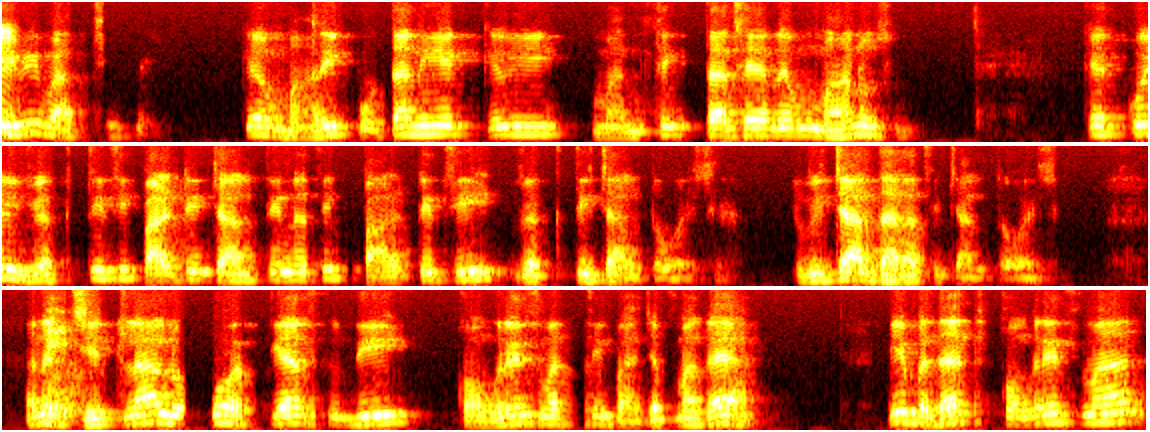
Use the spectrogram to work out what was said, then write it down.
એવી વાત છે કે મારી પોતાની એક એવી માનસિકતા છે અને હું માનું છું કે કોઈ વ્યક્તિથી પાર્ટી ચાલતી નથી પાર્ટીથી વ્યક્તિ ચાલતો હોય છે વિચારધારાથી ચાલતો હોય છે. અને જેટલા લોકો અત્યાર સુધી કોંગ્રેસમાંથી ભાજપમાં ગયા. એ બધા જ કોંગ્રેસમાં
